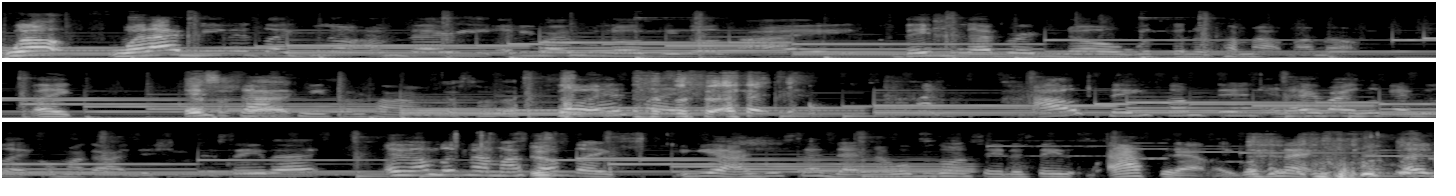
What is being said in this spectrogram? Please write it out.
Well, what I mean is like, you know, I'm very anybody who knows me knows I they never know what's gonna come out my mouth. Like it That's a shocks fact. me sometimes. That's a, that's So it's That's a like fact. I'll say something and everybody look at me like, oh my god, did she just say that? And I'm looking at myself like, yeah, I just said that. Now what we gonna say to say after that? Like what's next? like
